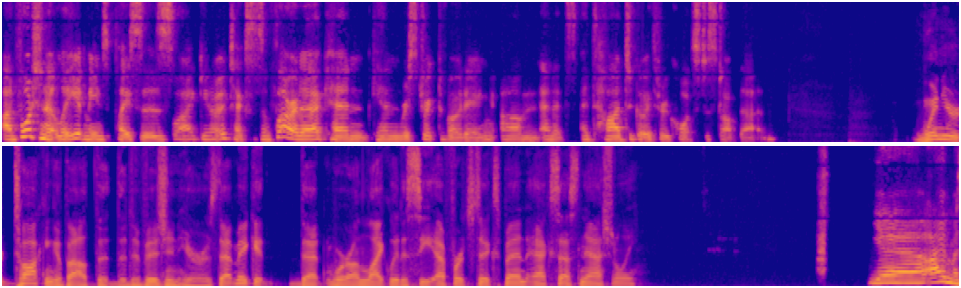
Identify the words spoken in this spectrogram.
Unfortunately, it means places like you know Texas and Florida can can restrict voting, um, and it's it's hard to go through courts to stop that. When you're talking about the the division here, does that make it that we're unlikely to see efforts to expand access nationally? Yeah, I'm a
